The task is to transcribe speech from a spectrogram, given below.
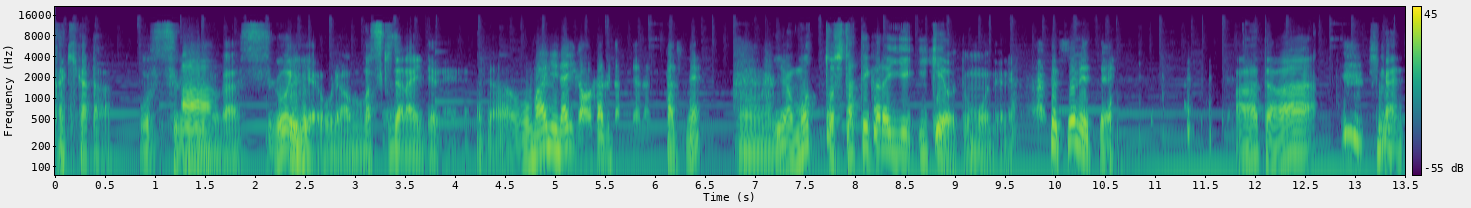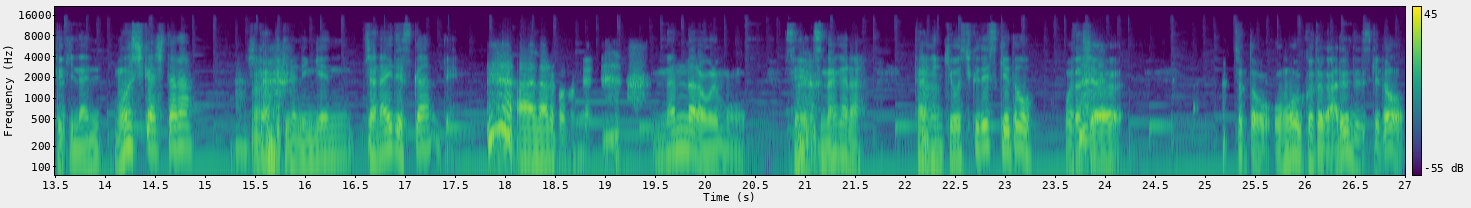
書き方をするのがすごい、俺あんま好きじゃないんだよね。お前に何がわかるんだみたいな感じね。うん、いや、もっと下手からいいけよと思うんだよね。せめて。あなたは悲観的な、もしかしたら悲観的な人間じゃないですか？って。ああ、なるほどね。なんなら俺も僭越ながら大変恐縮ですけど、私はちょっと思うことがあるんですけど、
